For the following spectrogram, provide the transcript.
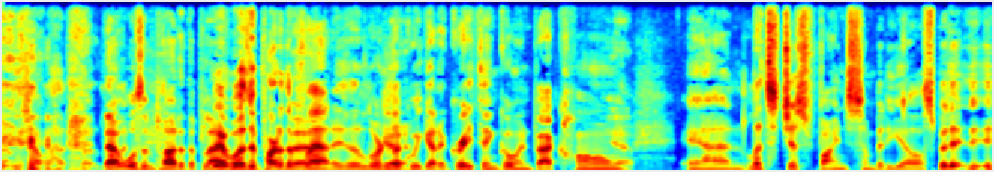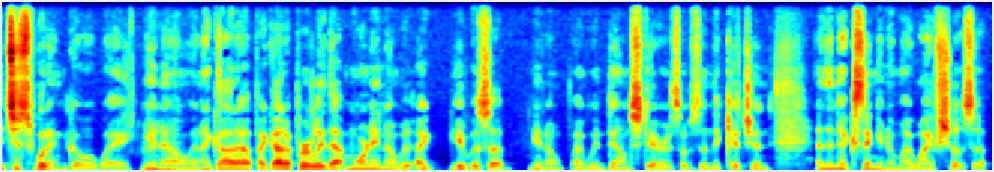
You know, that wasn't part of the plan. It wasn't part of the, the plan. I said, "Lord, yeah. look, we got a great thing going back home." Yeah. And let's just find somebody else, but it, it just wouldn't go away, you mm-hmm. know. And I got up. I got up early that morning. I, I, w- I it was a, you know, I went downstairs. I was in the kitchen, and the next thing you know, my wife shows up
